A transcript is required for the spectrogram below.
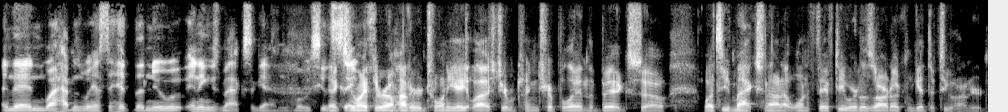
and then what happens when he has to hit the new innings max again Will we see the yeah, same he only threw 128 last year between aaa and the big so what's he maxing out at 150 where luzardo can get to 200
